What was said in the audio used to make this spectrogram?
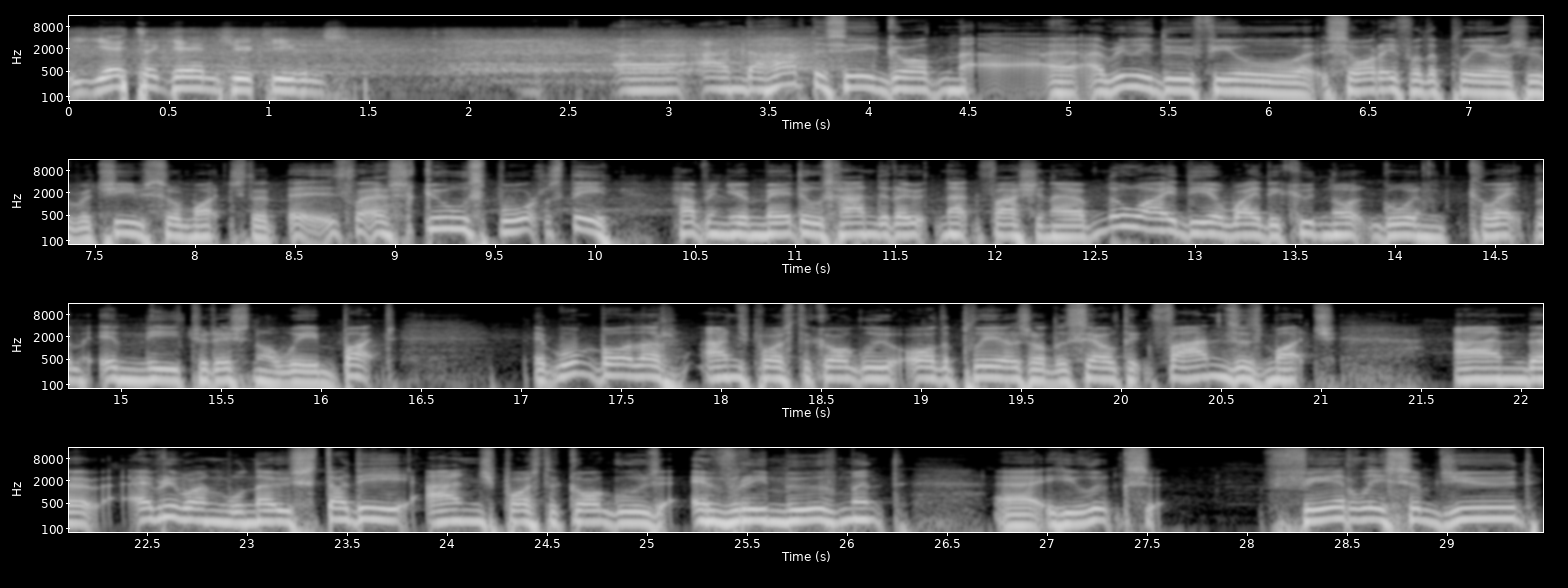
yet again, Hugh Keevins. Uh, and I have to say, Gordon, I, I, really do feel sorry for the players who've achieved so much that it's like a school sports day having your medals handed out in that fashion. I have no idea why they could not go and collect them in the traditional way, but it won't bother Ange Postecoglou or the players or the Celtic fans as much. And uh, everyone will now study Ange Postecoglou's every movement. Uh, he looks fairly subdued.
